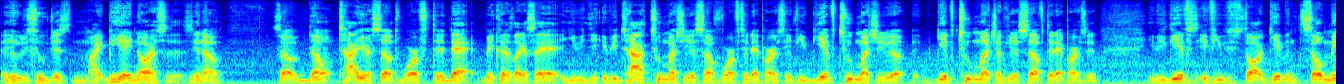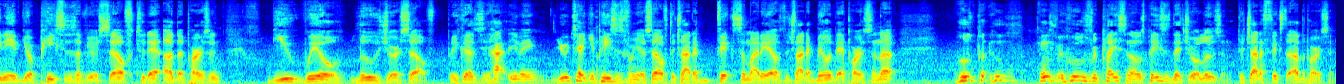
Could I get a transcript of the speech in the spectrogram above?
who just, who just might be a narcissist. You know. So don't tie your self worth to that because, like I said, you if you tie too much of your self worth to that person, if you give too much of your give too much of yourself to that person, if you give if you start giving so many of your pieces of yourself to that other person, you will lose yourself because I mean you're taking pieces from yourself to try to fix somebody else to try to build that person up. Who's who's who's who's replacing those pieces that you're losing to try to fix the other person?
